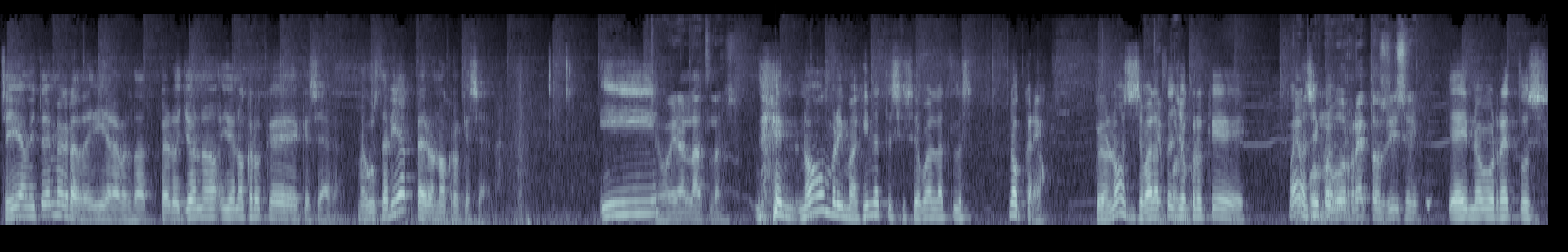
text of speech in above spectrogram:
Sí, a mí también me agradaría, la verdad, pero yo no, yo no creo que, que se haga. Me gustaría, pero no creo que se haga. Y... Se va a ir al Atlas. no, hombre, imagínate si se va al Atlas. No creo. Pero no, si se va al Atlas por- yo creo que... Bueno, sí, por nuevos pues- retos, dice. Hay nuevos retos.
